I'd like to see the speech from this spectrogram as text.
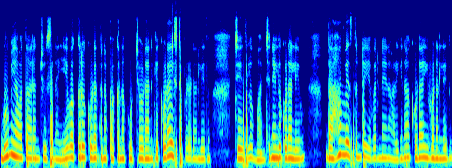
భూమి అవతారం చూసిన ఏ ఒక్కరూ కూడా తన పక్కన కూర్చోవడానికి కూడా ఇష్టపడడం లేదు. చేతిలో మంచినీళ్ళు కూడా లేవు. దాహం వేస్తుంటే ఎవరినైనా అడిగినా కూడా ఇవ్వడం లేదు.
